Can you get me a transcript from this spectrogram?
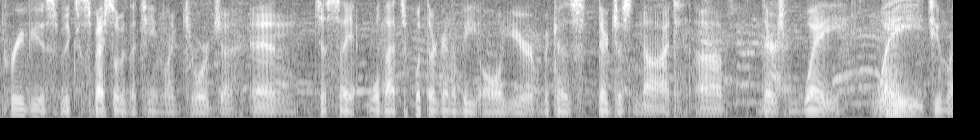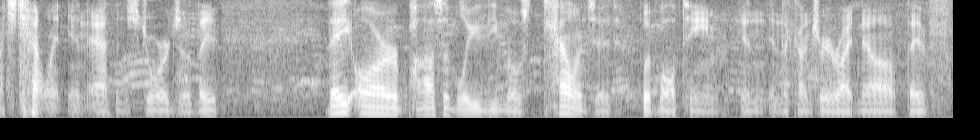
previous weeks, especially with a team like Georgia, and just say, well, that's what they're going to be all year because they're just not. Uh, there's way, way too much talent in Athens, Georgia. They they are possibly the most talented football team in, in the country right now. They've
